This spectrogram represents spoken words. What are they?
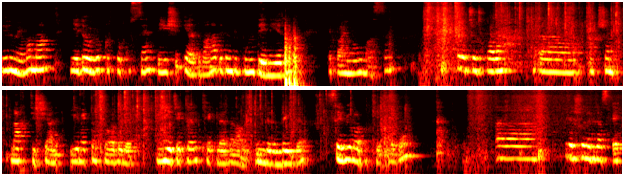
Bilmiyorum ama 7 euro 49 cent değişik geldi bana. Dedim bir bunu deneyelim. Hep aynı olmasın. Böyle çocuklara eee, akşam naktiş yani yemekten sonra böyle yiyecekleri keklerden aldım. indirimdeydi. Seviyorlar bu kekleri. Eee, bir de şöyle biraz ek,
